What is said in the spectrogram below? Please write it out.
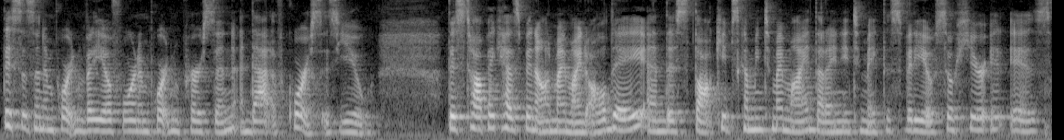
This is an important video for an important person, and that, of course, is you. This topic has been on my mind all day, and this thought keeps coming to my mind that I need to make this video, so here it is.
